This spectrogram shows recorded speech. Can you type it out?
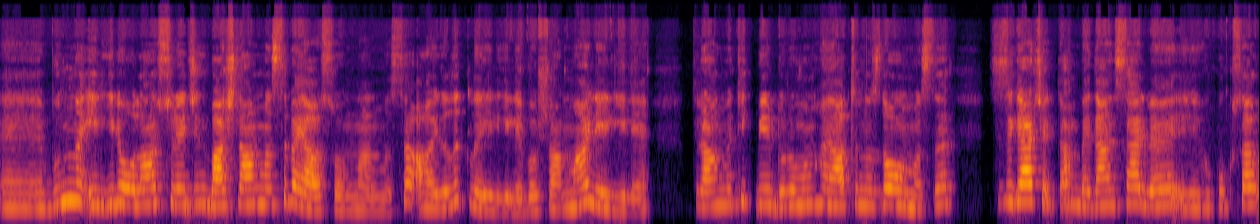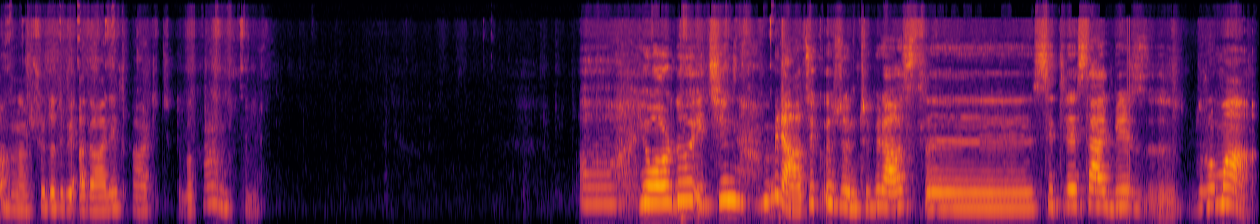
e, bununla ilgili olan sürecin başlanması veya sonlanması, ayrılıkla ilgili, boşanma ile ilgili travmatik bir durumun hayatınızda olması sizi gerçekten bedensel ve e, hukuksal anlamda şurada da bir adalet kartı çıktı. Bakar mısınız? Ah, yorduğu için birazcık üzüntü, biraz e, stresel bir duruma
